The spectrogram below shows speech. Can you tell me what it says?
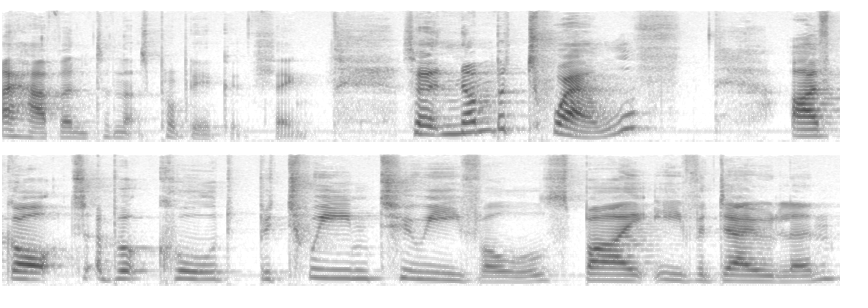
I haven't, and that's probably a good thing. So at number twelve, I've got a book called Between Two Evils by Eva Dolan.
